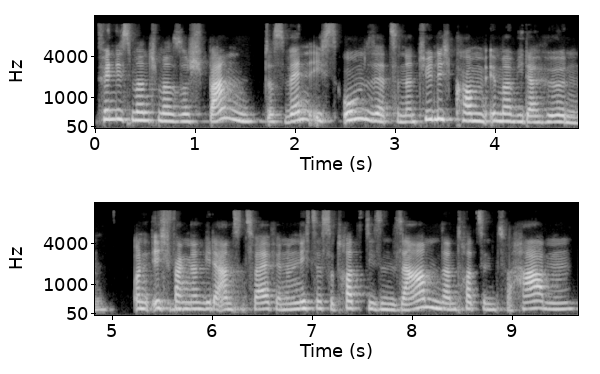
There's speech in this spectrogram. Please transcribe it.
finde ich es manchmal so spannend, dass wenn ich es umsetze, natürlich kommen immer wieder Hürden. Und ich fange mhm. dann wieder an zu zweifeln. Und nichtsdestotrotz diesen Samen dann trotzdem zu haben,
